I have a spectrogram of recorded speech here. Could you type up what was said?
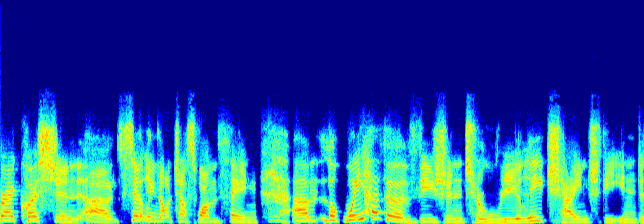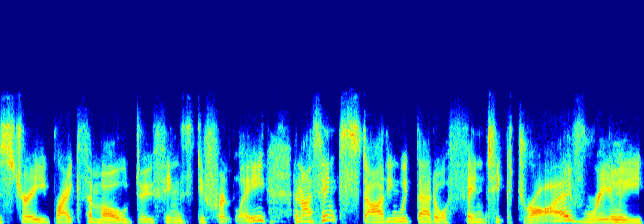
Great question. Uh, certainly not just one thing. Um, look, we have a vision to really change the industry, break the mold, do things differently. And I think starting with that authentic drive really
